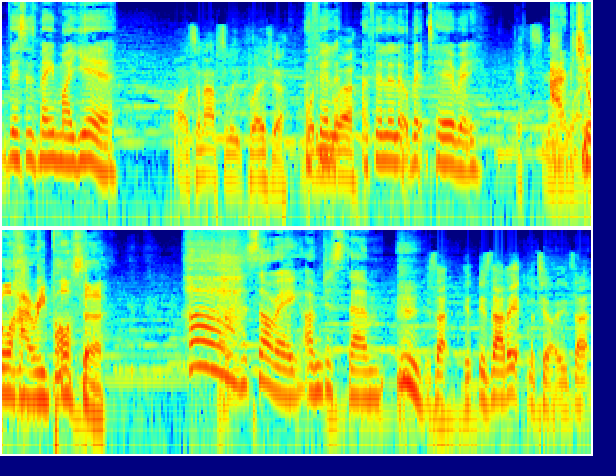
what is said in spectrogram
this has made my year. Oh, it's an absolute pleasure. I What do feel you? Uh, I feel a little bit teary. guess, you know, like- Actual Harry Potter. Ah, sorry. I'm just um. Is that is that it, Matilda? Is that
